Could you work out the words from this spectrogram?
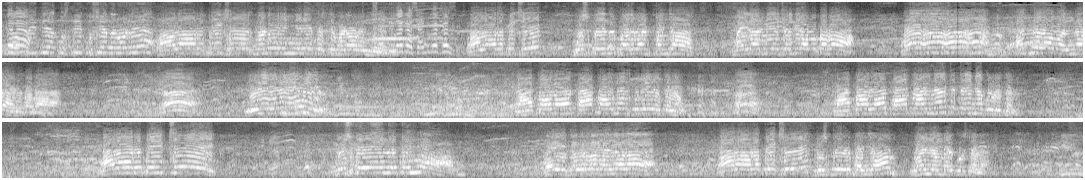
ಇದು ಪ್ರೀತಿಯ ಕುಸ್ತಿ ಖುಷಿಯಿಂದ ನೋಡ್ರಿ ಬಾಲಾರ ಪ್ರೇಕ್ಷೆ ಮನೋರಂಜನೆ ಕುಸ್ತಿ ಮನೋರಂಜನೆ बालार अपेक्षित पुष्पेंद्र पहलवान पंजाब मैदान में जल्दी आओ बाबा हाँ, हाँ, हाँ, हाँ। अंदर आओ अंदर आओ रे बाबा हाँ తాపాగా తాపాయినా కుదిరే వస్తున్నాం తాపాగా తాపాయినా చిత్తరైనా కుదురుతాను మరో పీక్షే పుష్పేంద్ర పయ్యార్ మరి గౌరవంగా బాలారపేక్ష పుష్పేంద్ర పయ్యార్ వన్ నంబర్కి వస్తాడా ஏழு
